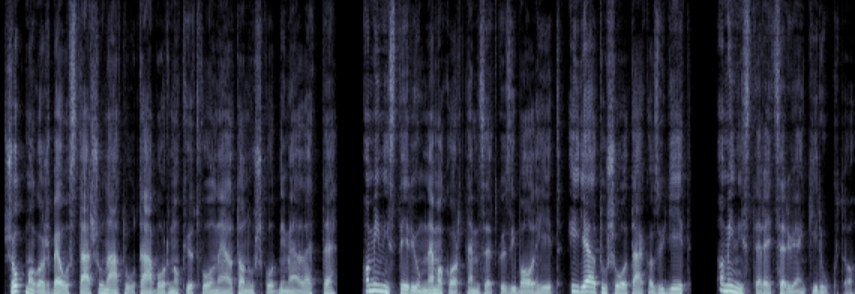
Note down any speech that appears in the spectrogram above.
Sok magas beosztású NATO tábornok jött volna el tanúskodni mellette. A minisztérium nem akart nemzetközi balhét, így eltusolták az ügyét, a miniszter egyszerűen kirúgta.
